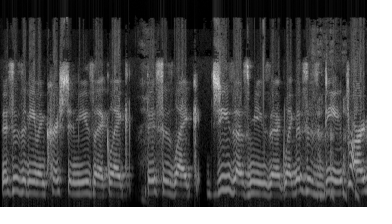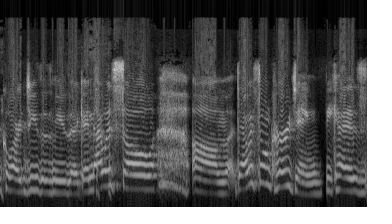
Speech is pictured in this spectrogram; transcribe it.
this isn't even Christian music. Like this is like Jesus music. Like this is deep, hardcore Jesus music. And that was so, um, that was so encouraging because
